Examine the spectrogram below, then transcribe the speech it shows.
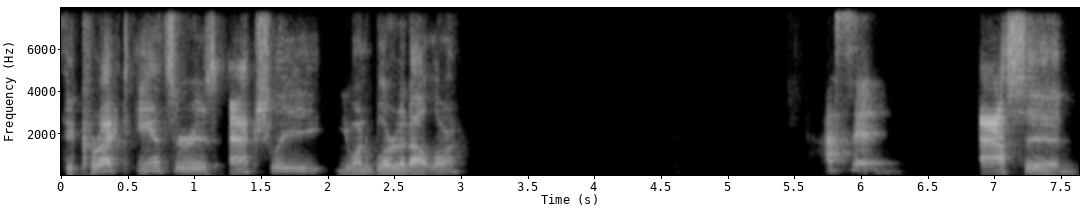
The correct answer is actually, you want to blurt it out, Laura? Acid. Acid.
